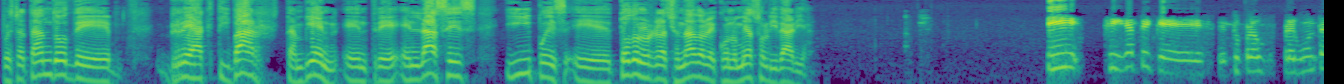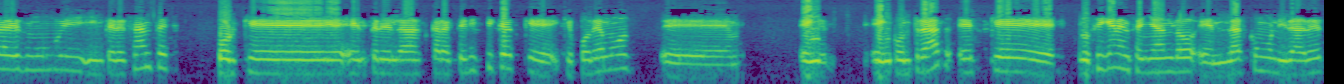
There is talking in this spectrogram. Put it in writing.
pues, tratando de reactivar también entre enlaces y, pues, eh, todo lo relacionado a la economía solidaria. Sí, fíjate que este, tu pregunta es muy interesante porque entre las características que, podemos eh, encontrar es que nos siguen enseñando en las comunidades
